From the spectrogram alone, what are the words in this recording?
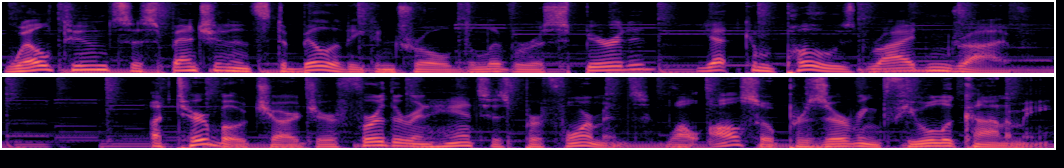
Well-tuned suspension and stability control deliver a spirited yet composed ride and drive. A turbocharger further enhances performance while also preserving fuel economy.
